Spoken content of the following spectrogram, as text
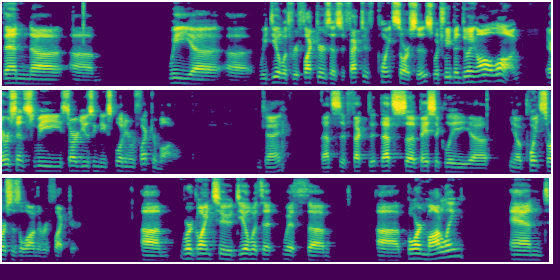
then um, we we deal with reflectors as effective point sources, which we've been doing all along, ever since we started using the exploding reflector model. Okay, that's effective. That's uh, basically uh, you know point sources along the reflector. Um, we're going to deal with it with um, uh, Born modeling and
